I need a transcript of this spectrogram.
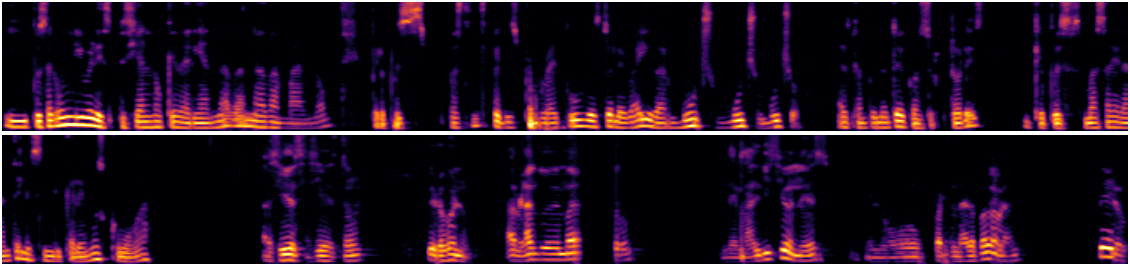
Y pues algún livery especial no quedaría nada, nada mal, ¿no? Pero pues bastante feliz por Red Bull. Esto le va a ayudar mucho, mucho, mucho al campeonato de constructores y que pues más adelante les indicaremos cómo va. Así es, así es, ¿no? Pero bueno, hablando de, mal, de maldiciones, que no perdona la palabra, pero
